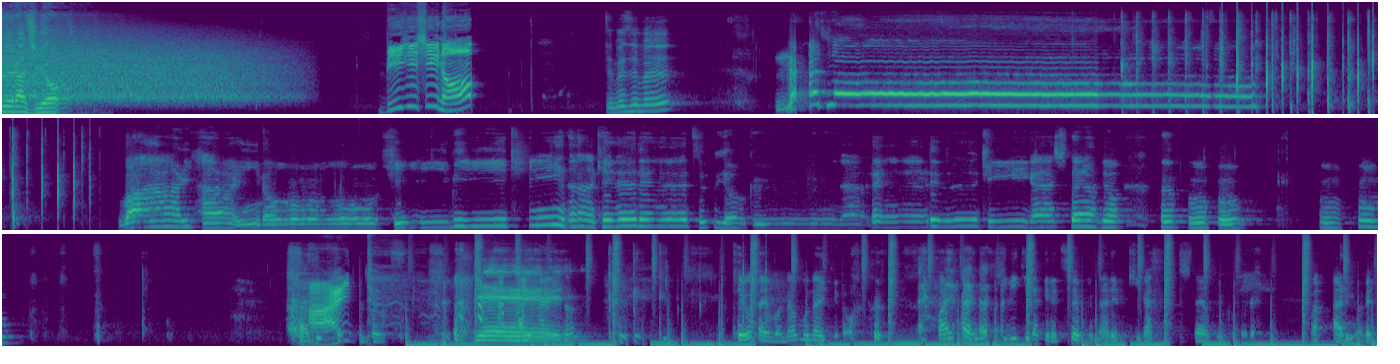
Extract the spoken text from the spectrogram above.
ブラジオ。BGC の。ズブズブ。ラジオ。ワイハイの響きだけで強くなれる気がしたよ。ふんふんふんふんふんはい。イエーイ手応えもなんもないけど Wi-Fi の響きだけで強くなれる気がしたよということで、まあ、あるよね。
